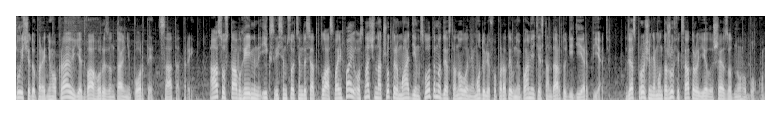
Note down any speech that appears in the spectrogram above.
Ближче до переднього краю є два горизонтальні порти SATA 3. Asus TUF Gaming X870 Plus Wi-Fi оснащена чотирма DIMM-слотами для встановлення модулів оперативної пам'яті стандарту DDR5. Для спрощення монтажу фіксатори є лише з одного боку.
